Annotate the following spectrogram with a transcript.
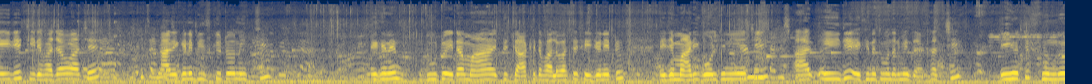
এই যে চিড়ে ভাজাও আছে, আর এখানে বিস্কুটও নিচ্ছি। এখানে দুটো, এটা মা একটু চা খেতে ভালোবাসে, সেই জন্য একটু এই যে মারি গোল্ড নিয়েছি। আর এই যে এখানে তোমাদের আমি দেখাচ্ছি, এই হচ্ছে সুন্দর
